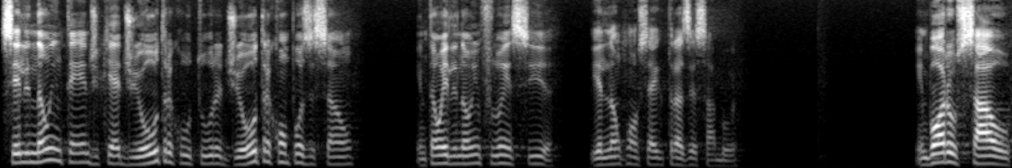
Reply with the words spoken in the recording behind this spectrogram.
Se ele não entende que é de outra cultura, de outra composição, então ele não influencia e ele não consegue trazer sabor. Embora o sal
